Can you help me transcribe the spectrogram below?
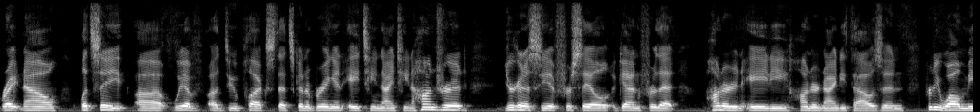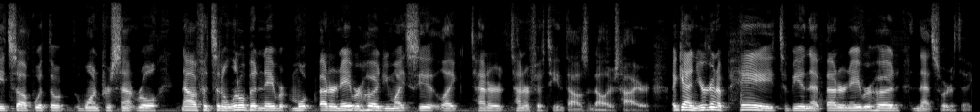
right now, let's say uh, we have a duplex that's going to bring in 18, 1900, you're going to see it for sale again for that 180, 190,000. Pretty well meets up with the 1% rule. Now, if it's in a little bit neighbor better neighborhood, you might see it like ten or ten or fifteen thousand dollars higher. Again, you're going to pay to be in that better neighborhood and that sort of thing.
